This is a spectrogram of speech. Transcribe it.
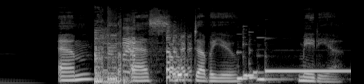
MSW Media.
